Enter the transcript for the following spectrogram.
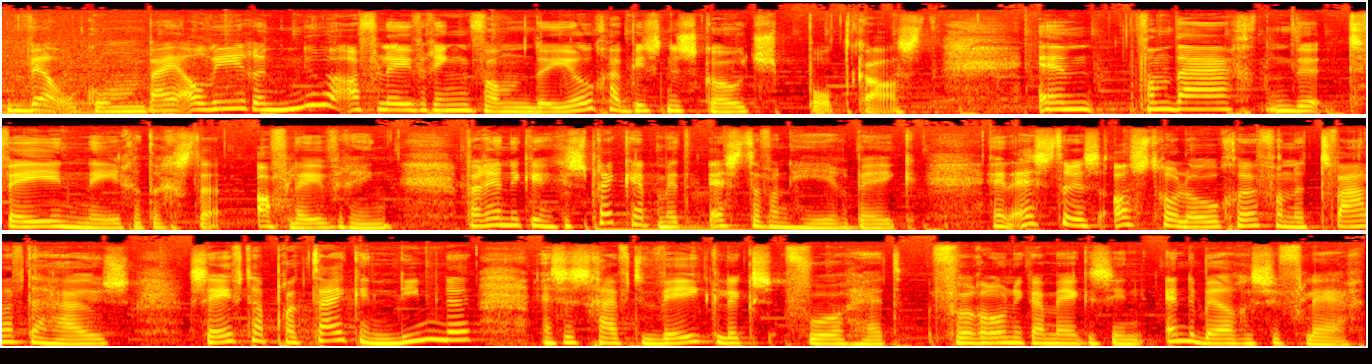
Welkom bij alweer een nieuwe aflevering van de Yoga Business Coach podcast. En vandaag de 92ste aflevering, waarin ik een gesprek heb met Esther van Heerbeek. En Esther is astrologe van het 12e huis. Ze heeft haar praktijk in Liemde en ze schrijft wekelijks voor het Veronica Magazine en de Belgische Flair.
